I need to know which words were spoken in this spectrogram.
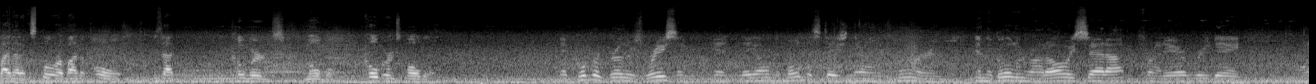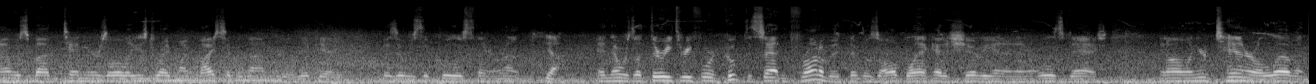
by that Explorer by the pole. Is that Coburg's Mobile. Coburg's Mobile? Yeah, Coburg Brothers Racing, and they own the mobile station there on the corner, and, and the Goldenrod always sat out in front every day. When I was about 10 years old, I used to ride my bicycle down here to look at it because it was the coolest thing around. Yeah. And there was a 33 Ford Coupe that sat in front of it that was all black, had a Chevy in it and an Olds dash. You know, when you're 10 or 11,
